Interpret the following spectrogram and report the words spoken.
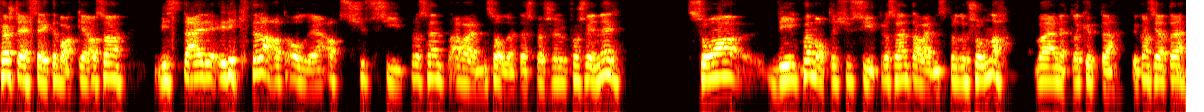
først et steg tilbake. Altså, hvis det er riktig da, at, olje, at 27% av verdens oljeetterspørsel forsvinner, så vil på en måte 27% av verdensproduksjonen da, være nødt til å kutte. Du kan si at det,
